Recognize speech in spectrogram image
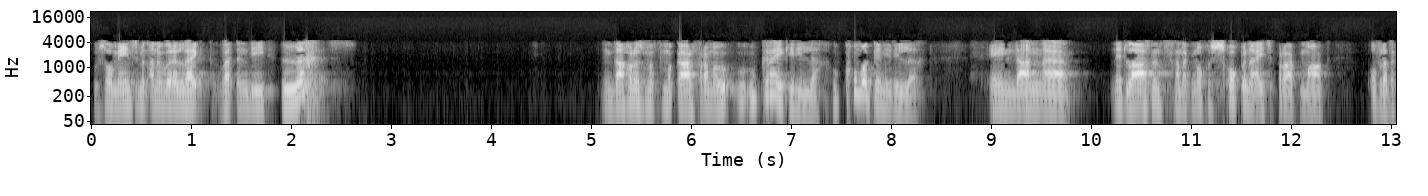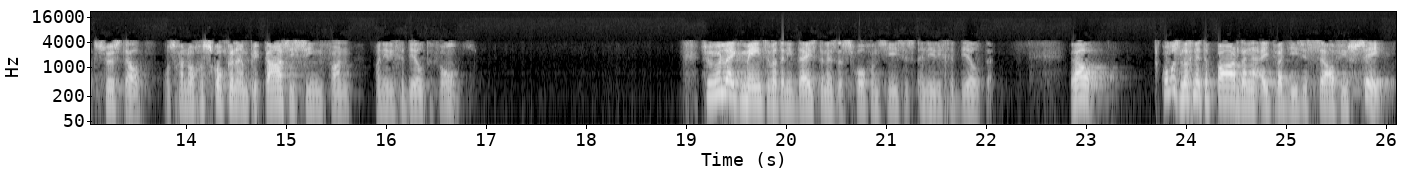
Hoe sal mense met ander woorde lyk wat in die lig is? En dan gaan ons vir mekaar vra, maar hoe hoe, hoe kry ek hierdie lig? Hoe kom ek in hierdie lig? En dan uh net laastens gaan ek nog 'n skokkende uitspraak maak of laat ek so stel, ons gaan nog 'n skokkende implikasie sien van van hierdie gedeelte vir ons. So hoe lyk mense wat in die duisternis is volgens Jesus in hierdie gedeelte? Wel, kom ons lig net 'n paar dinge uit wat Jesus self hier sê.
